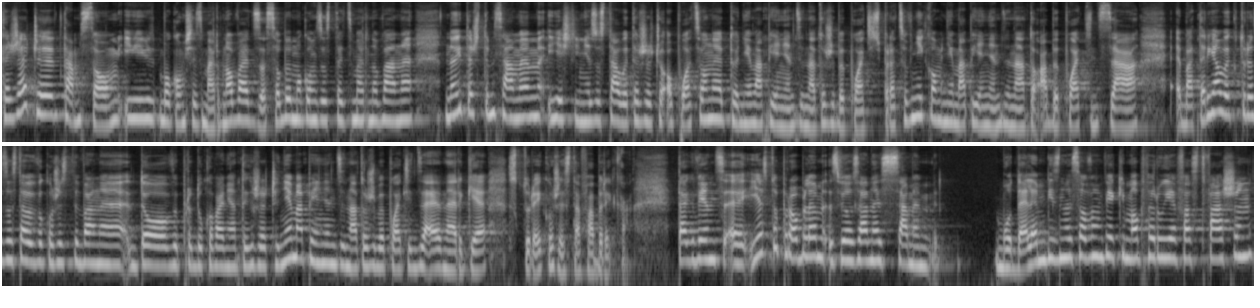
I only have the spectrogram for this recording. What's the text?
te rzeczy tam są i mogą się zmarnować, zasoby mogą zostać zmarnowane, no i też tym samym, jeśli nie zostały te rzeczy opłacone, to nie ma pieniędzy na to, żeby płacić pracownikom, nie ma pieniędzy na to, aby płacić za materiały, które zostały wykorzystywane do wyprodukowania tych rzeczy, nie ma pieniędzy na to, żeby płacić za energię, z której korzysta fabryka. Tak więc e, jest to problem związany związane z samym modelem biznesowym, w jakim oferuje fast fashion,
